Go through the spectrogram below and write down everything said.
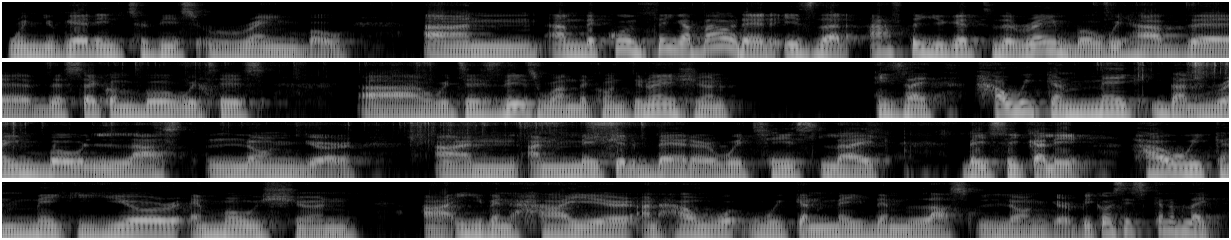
when you get into this rainbow. And and the cool thing about it is that after you get to the rainbow we have the the second book which is uh, which is this one the continuation is like how we can make that rainbow last longer and and make it better which is like basically how we can make your emotion uh, even higher and how we can make them last longer. Because it's kind of like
